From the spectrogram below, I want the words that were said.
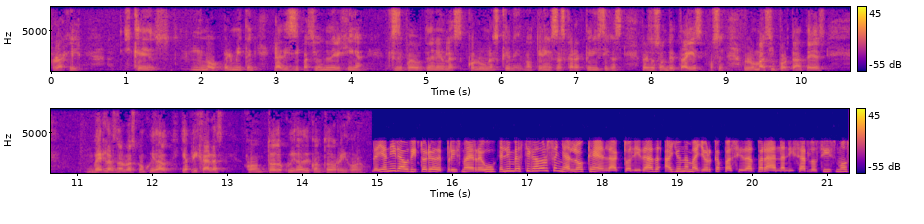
frágil y que no permiten la disipación de energía que se puede obtener en las columnas que no tienen esas características. Pero esos son detalles, o sea, lo más importante es ver las normas con cuidado y aplicarlas con todo cuidado y con todo rigor. De Yanira Auditorio de Prisma RU, el investigador señaló que en la actualidad hay una mayor capacidad para analizar los sismos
